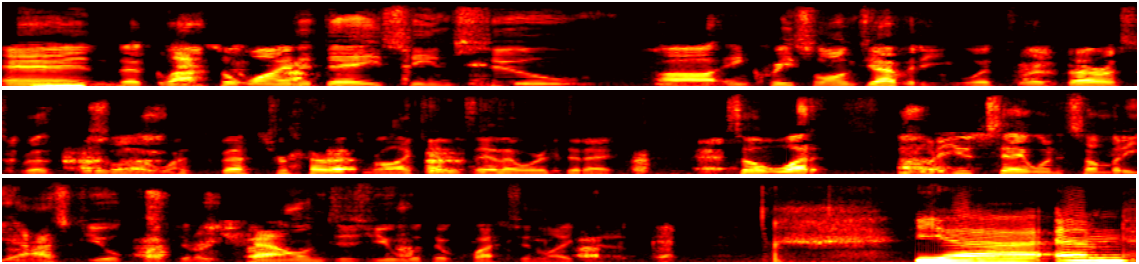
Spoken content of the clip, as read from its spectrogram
and a glass of wine a day seems to uh, increase longevity with reverse with, with, uh, resveratrol. I can't say that word today. So what what do you say when somebody asks you a question or challenges you with a question like that? Yeah, and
